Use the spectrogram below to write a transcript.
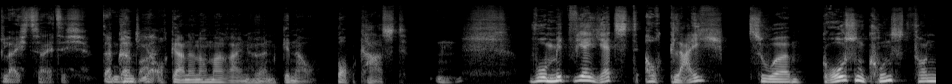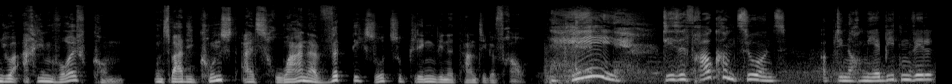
Gleichzeitig. Da könnt ihr auch gerne noch mal reinhören. Genau, Bobcast. Mhm. Womit wir jetzt auch gleich zur großen Kunst von Joachim Wolf kommen. Und zwar die Kunst, als Juana wirklich so zu klingen wie eine tantige Frau. Hey, diese Frau kommt zu uns. Ob die noch mehr bieten will?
